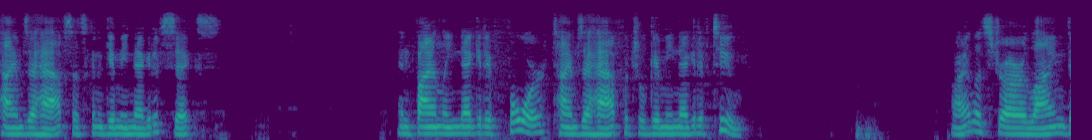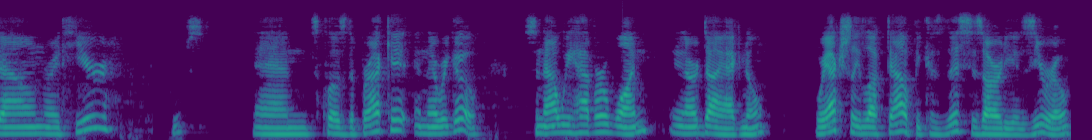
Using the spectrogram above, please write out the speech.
times a half, so that's going to give me negative 6. And finally, negative 4 times a half, which will give me negative 2. Alright, let's draw our line down right here. Oops. And let's close the bracket, and there we go. So now we have our 1 in our diagonal. We actually lucked out because this is already a 0.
